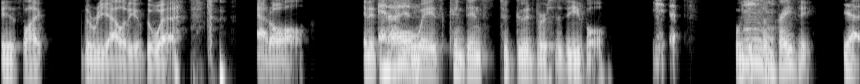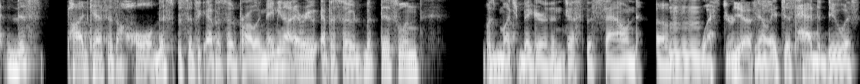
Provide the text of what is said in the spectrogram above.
is like the reality of the West at all, and it's And always condensed to good versus evil, Yes. which is so Mm. crazy. Yeah, this podcast as a whole, this specific episode, probably maybe not every episode, but this one was much bigger than just the sound of Mhm. westerns. Yes. you know, it just had to do with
